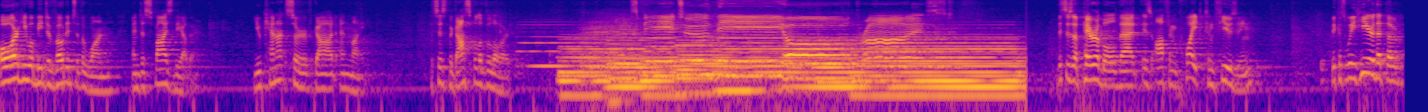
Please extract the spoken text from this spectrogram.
or he will be devoted to the one and despise the other. You cannot serve God and money. This is the gospel of the Lord. Speak to thee, O Christ. This is a parable that is often quite confusing because we hear that the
